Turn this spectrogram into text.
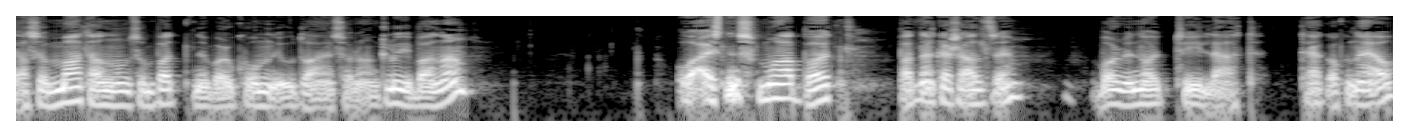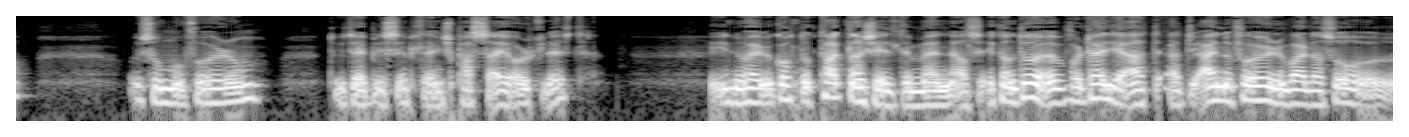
Altså matanen som bøttene var kommet ut av en sånn gløybane. Og eisne små bøtten, bøttene kanskje aldri, var vi nødt til at takk og knæv, og som må føre Du, det blir simpelthen ikke passet i ordentlig. Nu har vi godt nok takknanskilt, men altså, jeg kan fortelle at, at i ene føren var det så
